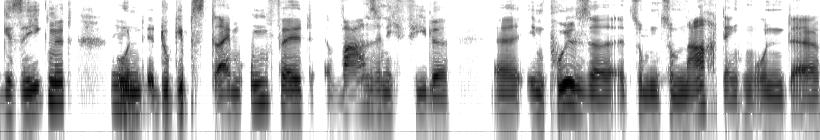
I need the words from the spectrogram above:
gesegnet. Mhm. Und du gibst deinem Umfeld wahnsinnig viele äh, Impulse äh, zum, zum Nachdenken und äh,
